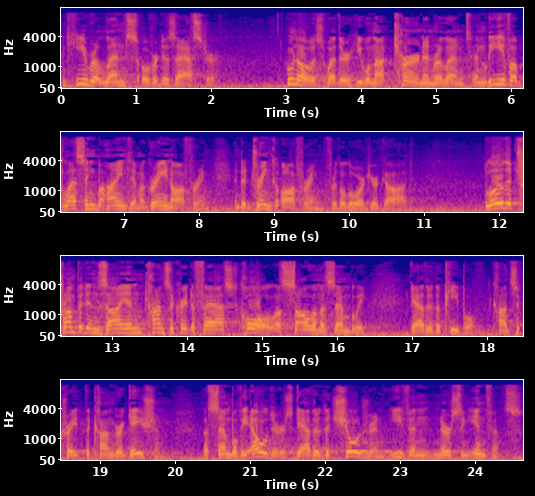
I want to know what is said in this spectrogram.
and he relents over disaster. Who knows whether he will not turn and relent and leave a blessing behind him, a grain offering and a drink offering for the Lord your God? Blow the trumpet in Zion, consecrate a fast, call a solemn assembly, gather the people, consecrate the congregation, assemble the elders, gather the children, even nursing infants.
